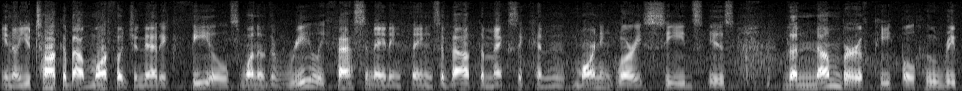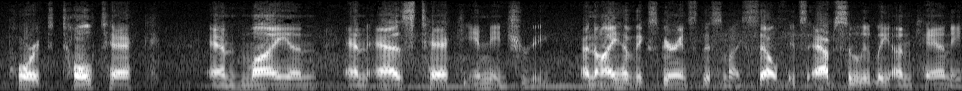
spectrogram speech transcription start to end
you know, you talk about morphogenetic fields. One of the really fascinating things about the Mexican morning glory seeds is the number of people who report Toltec and Mayan and Aztec imagery and I have experienced this myself. It's absolutely uncanny.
